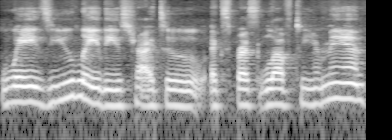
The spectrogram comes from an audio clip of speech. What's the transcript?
ways you ladies try to express love to your man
